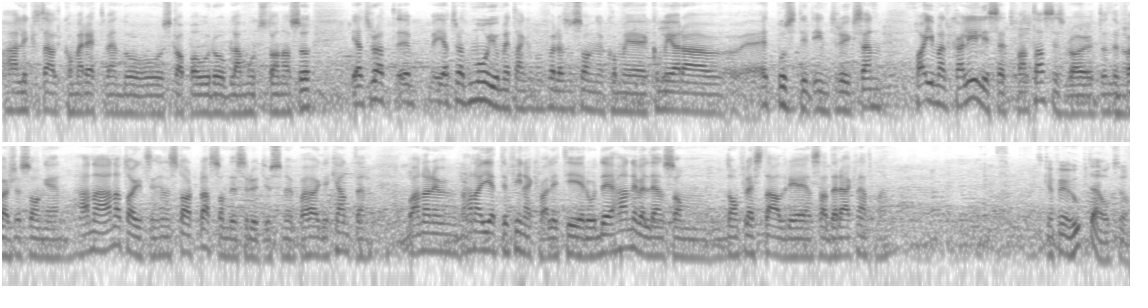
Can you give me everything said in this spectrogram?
han lyckas alltid komma rättvänd och, och skapa oro bland motståndarna. Så jag tror att, eh, jag tror att Mojo med tanke på förra säsongen kommer, kommer göra ett positivt intryck. Sen har Imad Khalili sett fantastiskt bra ut under försäsongen. Han har, han har tagit en startplats som det ser ut just nu på högerkanten. Och han, har en, han har jättefina kvaliteter och det, han är väl den som de flesta aldrig ens hade räknat med. Ska få ihop det här också?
